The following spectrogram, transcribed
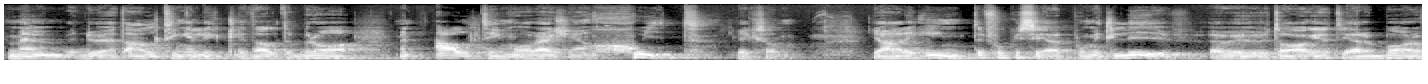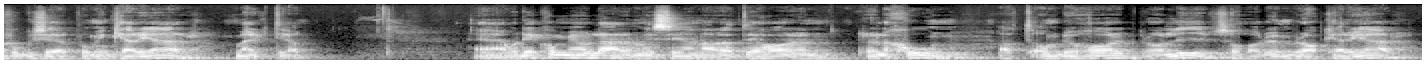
med du vet, allting är lyckligt, allt är bra. Men allting var verkligen skit. Liksom. Jag hade inte fokuserat på mitt liv överhuvudtaget. Jag hade bara fokuserat på min karriär, märkte jag. Eh, och det kommer jag att lära mig senare, att det har en relation. Att om du har ett bra liv så har du en bra karriär.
